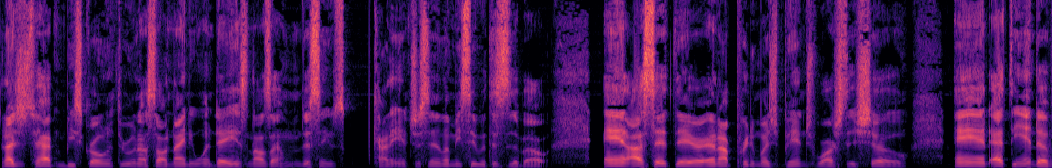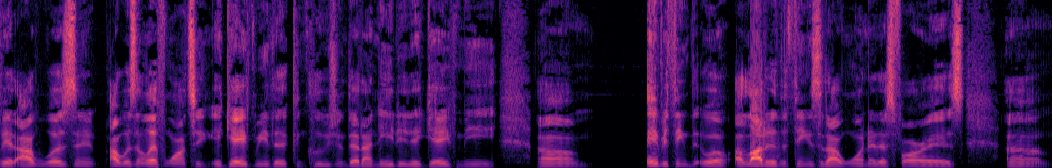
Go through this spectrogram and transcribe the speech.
and I just happened to be scrolling through, and I saw 91 Days, and I was like, hmm, this seems kind of interesting. Let me see what this is about. And I sat there and I pretty much binge watched this show. And at the end of it, I wasn't I wasn't left wanting. It gave me the conclusion that I needed. It gave me um, everything that well, a lot of the things that I wanted as far as um,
